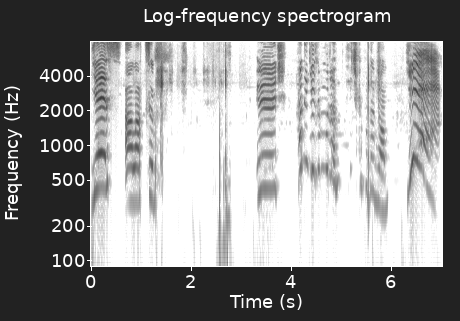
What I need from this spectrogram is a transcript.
Yes ağlattım. Üç. Hadi gelin vurun. Hiç kıpırdamıyorum. Yeah.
